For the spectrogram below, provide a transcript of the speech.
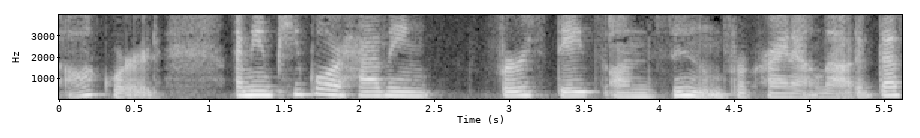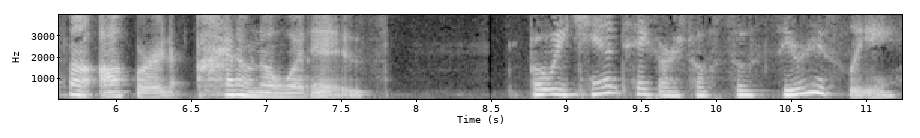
awkward. I mean, people are having first dates on Zoom for crying out loud. If that's not awkward, I don't know what is. But we can't take ourselves so seriously.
